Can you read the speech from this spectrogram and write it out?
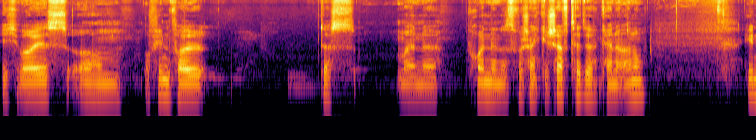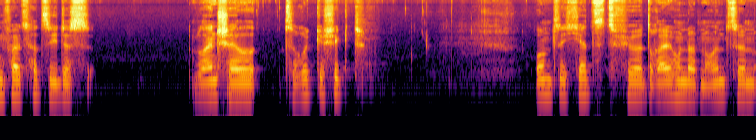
Ich weiß ähm, auf jeden Fall, dass meine Freundin das wahrscheinlich geschafft hätte, keine Ahnung. Jedenfalls hat sie das Blind Shell zurückgeschickt und sich jetzt für 319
